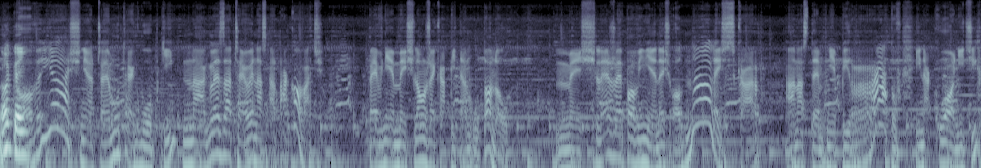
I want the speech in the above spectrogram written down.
Okej. to wyjaśnia, czemu te głupki nagle zaczęły nas atakować. Pewnie myślą, że kapitan utonął. Myślę, że powinieneś odnaleźć skarb, a następnie piratów i nakłonić ich,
